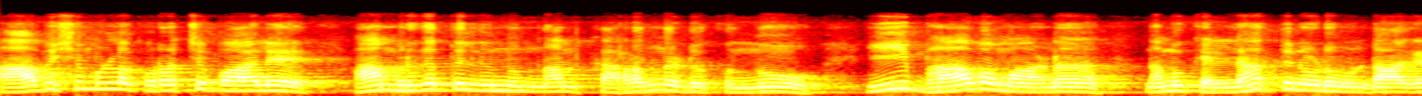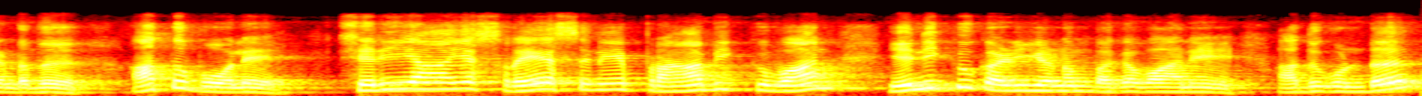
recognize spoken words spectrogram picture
ആവശ്യമുള്ള കുറച്ച് പാൽ ആ മൃഗത്തിൽ നിന്നും നാം കറന്നെടുക്കുന്നു. ഈ ഭാവമാണ് നമുക്ക് എല്ലാത്തിനോടും ഉണ്ടാകേണ്ടത്. അതുപോലെ ശരിയായ ശ്രേയസിനെ പ്രാപിക്കുവാൻ എനിക്കു കഴിയണം ഭഗവാനെ. അതുകൊണ്ട്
